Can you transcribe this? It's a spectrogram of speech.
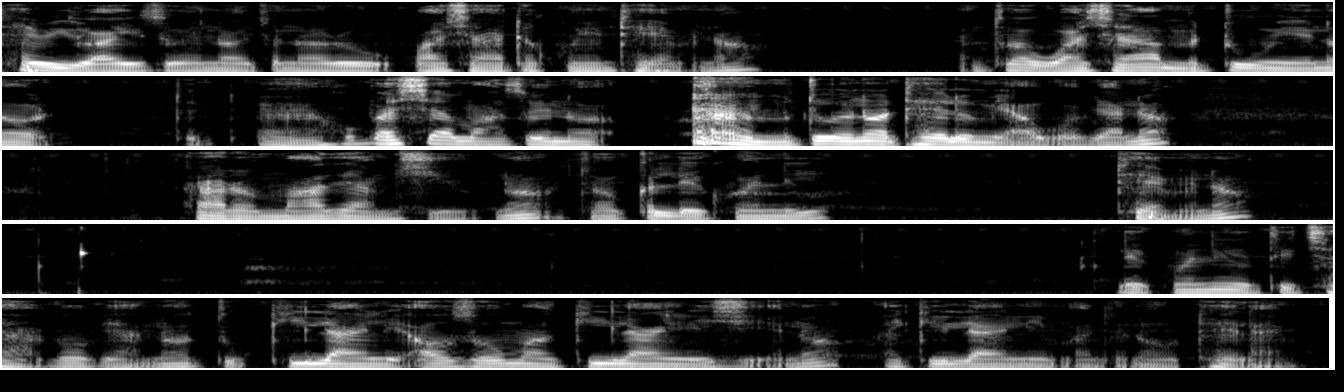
ထည့်ပြီးသွားပြီဆိုရင်တော့ကျွန်တော်တို့ဝါရှာတစ်ခွင်းထည့်မယ်နော်အဲသူကဝါရှာကမတူရင်တော့အဲဟိုဘက်ဆက်မှာဆိုရင်တော့မတူရင်တော့ထည့်လို့မရဘူးပေါ့ဗျာနော် အဲ့ဒါတော့မားစရာမရှိဘူးเนาะကျွန်တော်ကလစ်ခွင်းလေးထည့်မယ်เนาะကလစ်ခွင်းလေးကိုတိချပေါ့ဗျာเนาะသူကီးလိုင်းလေးအောက်ဆုံးမှာကီးလိုင်းလေးရှိရယ်เนาะအဲ့ကီးလိုင်းလေးမှာကျွန်တော်ထည့်လိုက်မယ်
